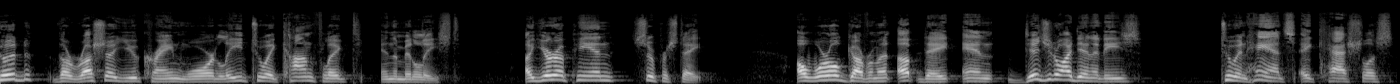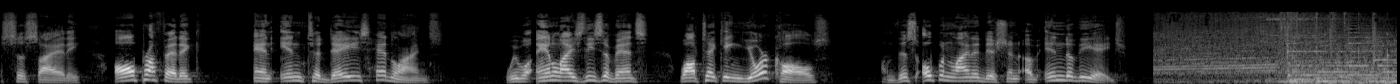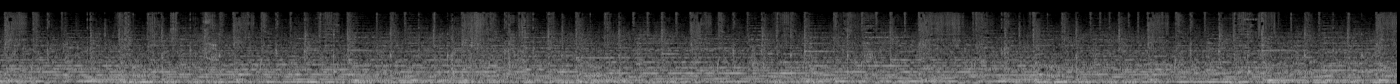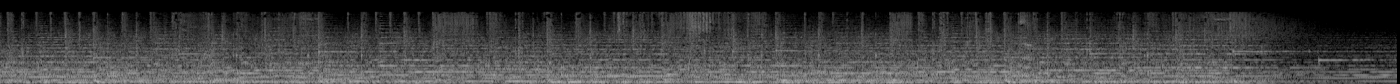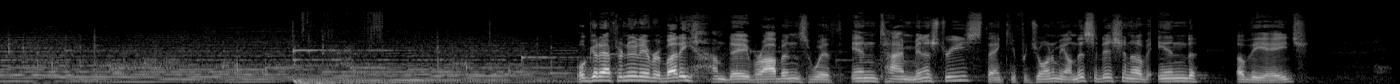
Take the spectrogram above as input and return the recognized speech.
Could the Russia Ukraine war lead to a conflict in the Middle East? A European superstate? A world government update and digital identities to enhance a cashless society? All prophetic and in today's headlines. We will analyze these events while taking your calls on this open line edition of End of the Age. Good afternoon, everybody. I'm Dave Robbins with End Time Ministries. Thank you for joining me on this edition of End of the Age.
